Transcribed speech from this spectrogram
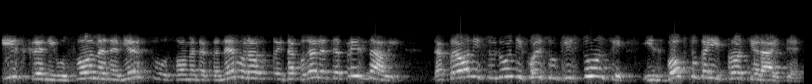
iskreni u svome nevjerstvu, u svome, dakle, nemoralu i tako dalje, te priznali. Dakle, oni su ljudi koji su kistunci i zbog toga ih protjerajte.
